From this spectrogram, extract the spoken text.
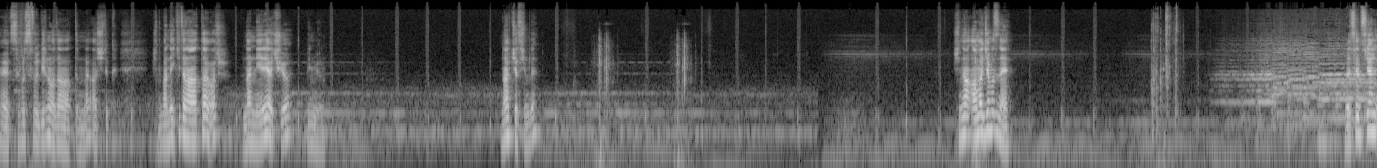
Evet 001'in oda anahtarını açtık. Şimdi bende iki tane anahtar var. Bunlar nereye açıyor bilmiyorum. Ne yapacağız şimdi? Şimdi amacımız ne? Resepsiyon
